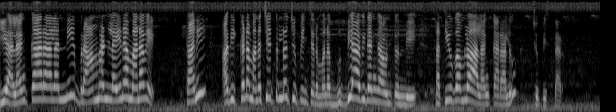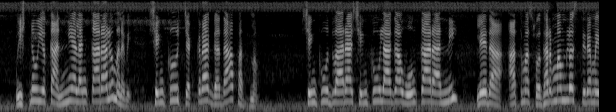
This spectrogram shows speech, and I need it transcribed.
ఈ అలంకారాలన్నీ బ్రాహ్మణులైన మనవే. కానీ అవి ఇక్కడ మన చేతుల్లో చూపించరు. మన బుద్ధి ఆ విధంగా ఉంటుంది. సతయుగంలో ఆ అలంకారాలు చూపిస్తారు. విష్ణువు యొక్క అన్ని అలంకారాలు మనవే. శంకు చక్ర గద పద్మం. శంకు ద్వారా శంకువులాగా ఓంకారాన్ని లేదా ఆత్మ స్వధర్మంలో స్థిరమై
